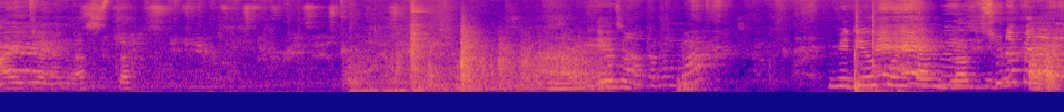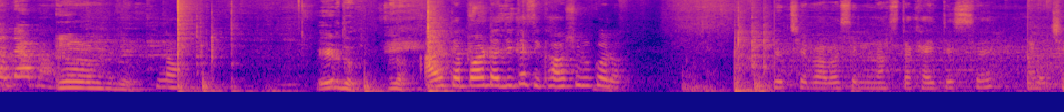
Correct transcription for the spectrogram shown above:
আরেকজনের নাস্তা ভিডিও করি কারণ ব্লগ আরেকটা পরোটা দিতেছি খাওয়া শুরু করো হচ্ছে বাবা ছেলে নাস্তা খাইতেছে। হচ্ছে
